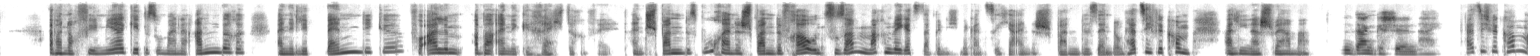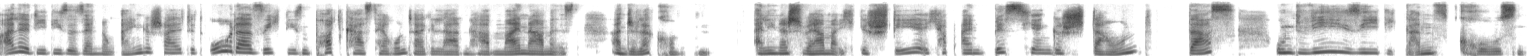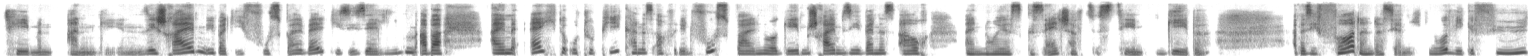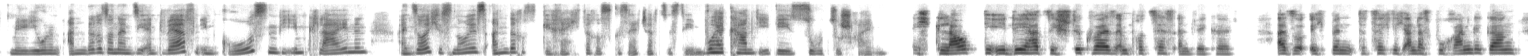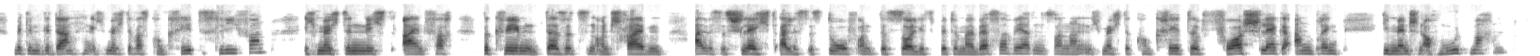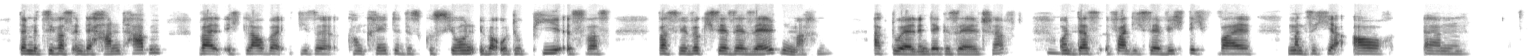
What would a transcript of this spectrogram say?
aber noch viel mehr geht es um eine andere, eine lebendige, vor allem aber eine gerechtere Welt. Ein spannendes Buch, eine spannende Frau. Und zusammen machen wir jetzt, da bin ich mir ganz sicher, eine spannende Sendung. Herzlich willkommen, Alina Schwärmer. Dankeschön. Hi. Herzlich willkommen alle, die diese Sendung eingeschaltet oder sich diesen Podcast heruntergeladen haben. Mein Name ist Angela Krumpten. Alina Schwärmer, ich gestehe, ich habe ein bisschen gestaunt, das und wie Sie die ganz großen Themen angehen. Sie schreiben über die Fußballwelt, die Sie sehr lieben, aber eine echte Utopie kann es auch für den Fußball nur geben, schreiben Sie, wenn es auch ein neues Gesellschaftssystem gäbe. Aber sie fordern das ja nicht nur wie gefühlt Millionen andere, sondern sie entwerfen im Großen wie im Kleinen ein solches neues, anderes, gerechteres Gesellschaftssystem. Woher kam die Idee, so zu schreiben? Ich glaube, die Idee hat sich stückweise im Prozess entwickelt. Also ich bin tatsächlich an das Buch rangegangen mit dem Gedanken, ich möchte was Konkretes liefern. Ich möchte nicht einfach bequem da sitzen und schreiben, alles ist schlecht, alles ist doof und das soll jetzt bitte mal besser werden, sondern ich möchte konkrete Vorschläge anbringen, die Menschen auch Mut machen, damit sie was in der Hand haben, weil ich glaube, diese konkrete Diskussion über Utopie ist was, was wir wirklich sehr, sehr selten machen aktuell in der Gesellschaft. Mhm. Und das fand ich sehr wichtig, weil man sich ja auch ähm,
